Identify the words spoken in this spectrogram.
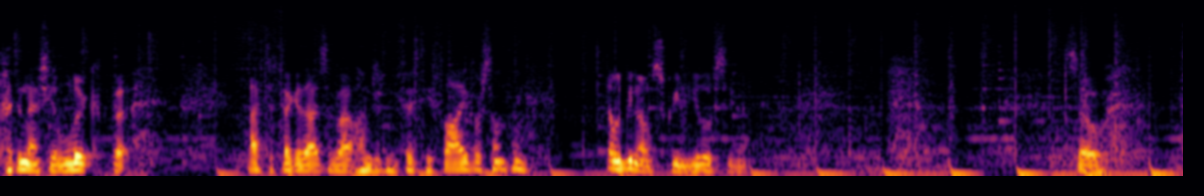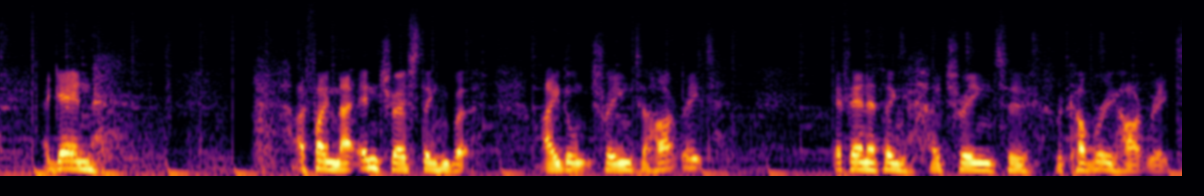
I didn't actually look, but I have to figure that's about 155 or something. It'll have been on screen, you'll have seen it. So, again, I find that interesting, but I don't train to heart rate. If anything, I train to recovery heart rate,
